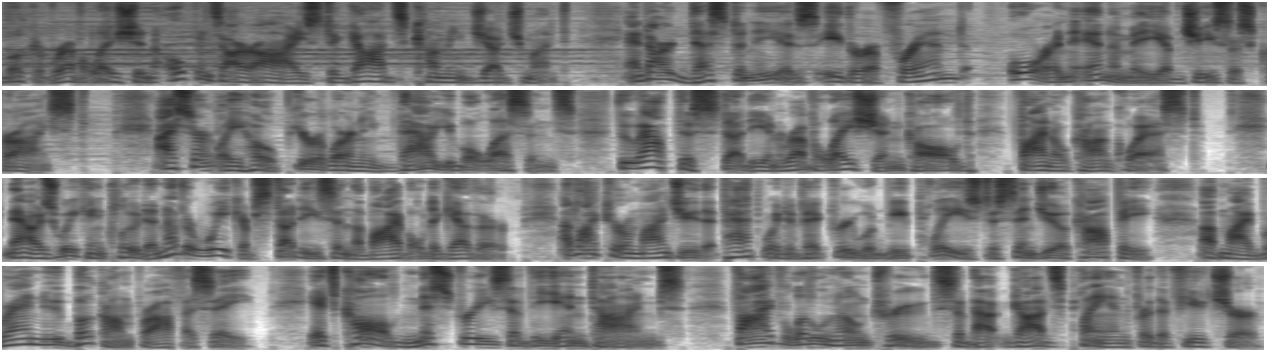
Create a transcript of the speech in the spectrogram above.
Book of Revelation opens our eyes to God's coming judgment and our destiny as either a friend or an enemy of Jesus Christ. I certainly hope you're learning valuable lessons throughout this study in Revelation called Final Conquest. Now, as we conclude another week of studies in the Bible together, I'd like to remind you that Pathway to Victory would be pleased to send you a copy of my brand new book on prophecy. It's called Mysteries of the End Times Five Little Known Truths About God's Plan for the Future.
